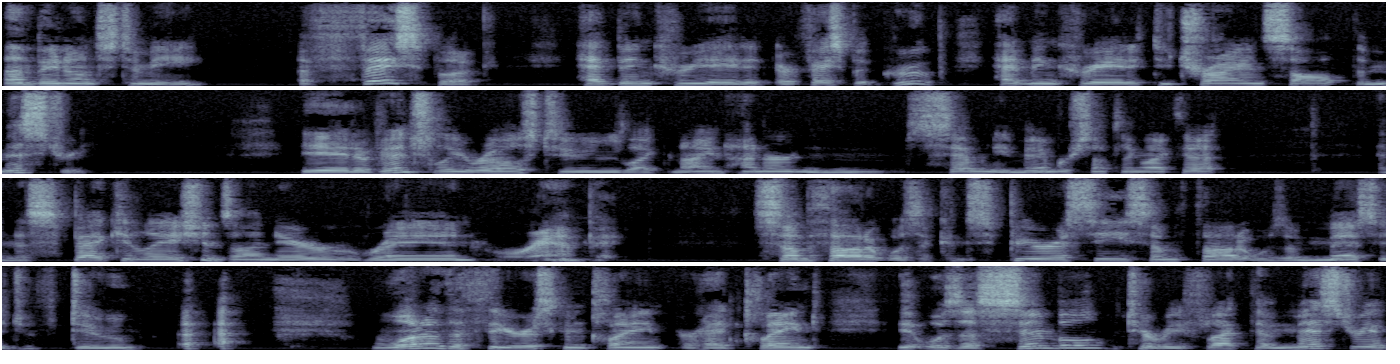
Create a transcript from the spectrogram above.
unbeknownst to me, a Facebook had been created, or Facebook group had been created to try and solve the mystery. It eventually rose to like 970 members, something like that. And the speculations on there ran rampant. Some thought it was a conspiracy, some thought it was a message of doom. One of the theorists claimed, or had claimed it was a symbol to reflect the mystery of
